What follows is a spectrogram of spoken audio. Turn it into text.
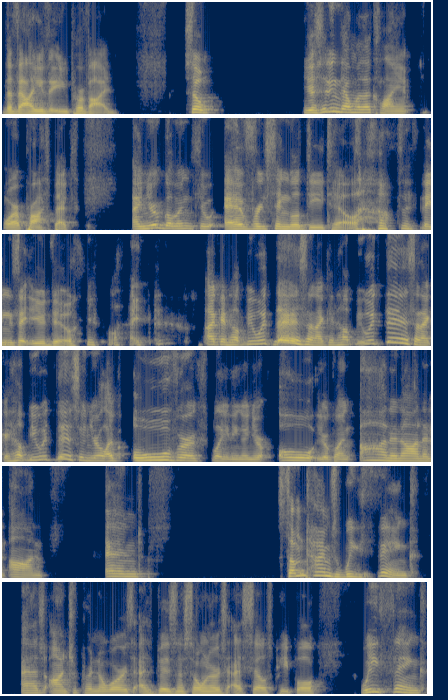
the value that you provide. So you're sitting down with a client or a prospect and you're going through every single detail of the things that you do. You're like, I can help you with this, and I can help you with this, and I can help you with this. And you're like over explaining, and you're oh, you're going on and on and on. And sometimes we think as entrepreneurs, as business owners, as salespeople, we think,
